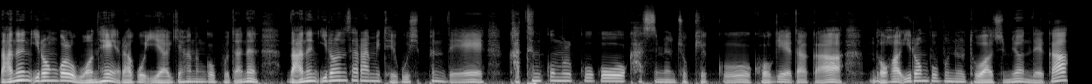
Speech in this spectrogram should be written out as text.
나는 이런 걸 원해 라고 이야기하는 것보다는 나는 이런 사람이 되고 싶은데 같은 꿈을 꾸고 갔으면 좋겠고 거기에다가 너가 이런 부분을 도와주면 내가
